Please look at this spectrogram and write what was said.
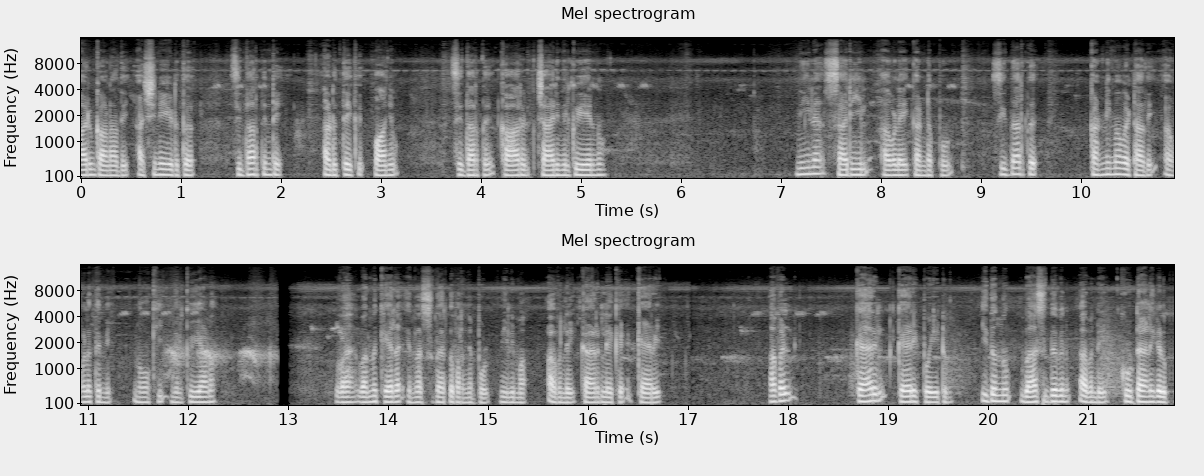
ആരും കാണാതെ അശ്വിനെ എടുത്ത് സിദ്ധാർത്ഥിന്റെ അടുത്തേക്ക് പാഞ്ഞു സിദ്ധാർത്ഥ് കാറിൽ ചാരി നിൽക്കുകയായിരുന്നു. നീല സാരിയിൽ അവളെ കണ്ടപ്പോൾ സിദ്ധാർത്ഥ് കണ്ണിമ വെട്ടാതെ അവളെ തന്നെ നോക്കി നിൽക്കുകയാണ്. വന്ന് കയറ എന്ന് സിദ്ധാർത്ഥ് പറഞ്ഞപ്പോൾ നീലിമ അവളെ കാറിലേക്ക് കയറി. അവൾ കാറിൽ കയറിപ്പോയിട്ടും ഇതൊന്നും വാസുദേവനും അവന്റെ കൂട്ടാളികളും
